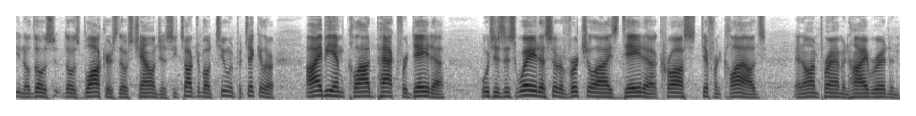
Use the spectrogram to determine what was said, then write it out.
you know, those, those blockers, those challenges. He talked about two in particular, IBM Cloud Pak for Data, which is this way to sort of virtualize data across different clouds, and on-prem and hybrid, and,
